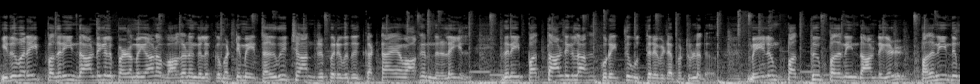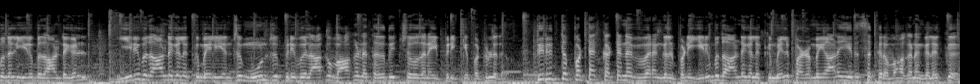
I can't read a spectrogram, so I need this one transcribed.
இதுவரை பதினைந்து ஆண்டுகள் பழமையான வாகனங்களுக்கு மட்டுமே தகுதிச் சான்று பெறுவது கட்டாயமாக இருந்த நிலையில் இதனை பத்து ஆண்டுகளாக குறைத்து உத்தரவிடப்பட்டுள்ளது. மேலும் பத்து பதினைந்து ஆண்டுகள் பதினைந்து முதல் இருபது ஆண்டுகள் இருபது ஆண்டுகளுக்கு மேல் என்று மூன்று பிரிவுகளாக வாகன தகுதிச் சோதனை பிரிக்கப்பட்டுள்ளது. திருத்தப்பட்ட கட்டண விவரங்கள் படி இருபது ஆண்டுகளுக்கு மேல் பழமையான இருசக்கர வாகனங்களுக்கு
